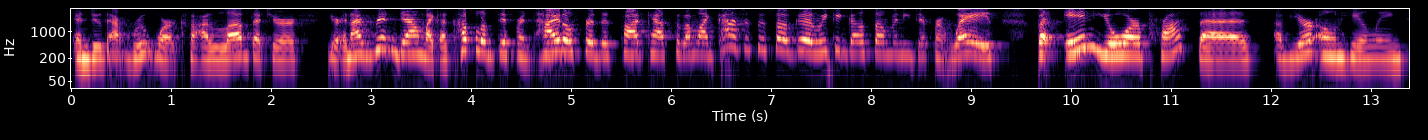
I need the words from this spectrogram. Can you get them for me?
and do that root work. So I love that you're, you're, and I've written down like a couple of different titles for this podcast because I'm like, gosh, this is so good. We can go so many different ways. But in your process of your own healing,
